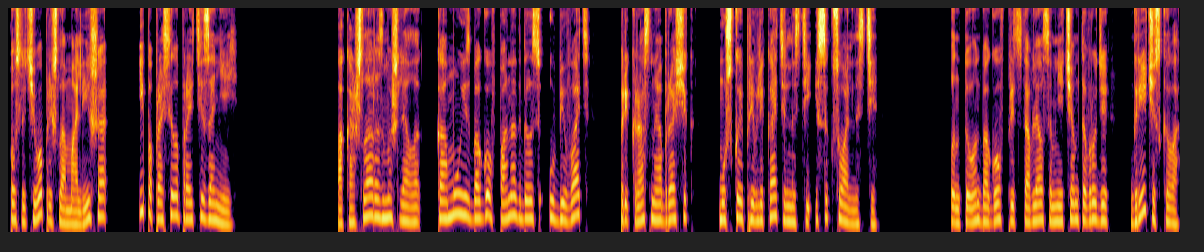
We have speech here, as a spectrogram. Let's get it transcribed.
После чего пришла Малиша и попросила пройти за ней. Пока шла, размышляла, кому из богов понадобилось убивать прекрасный образчик мужской привлекательности и сексуальности. Пантеон богов представлялся мне чем-то вроде греческого,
